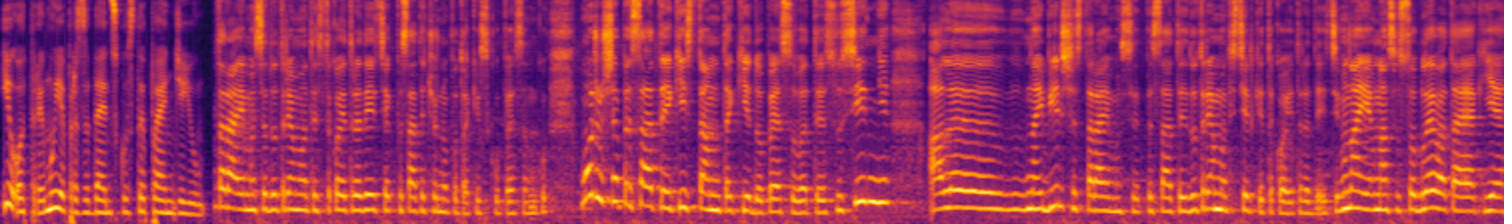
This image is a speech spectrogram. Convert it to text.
і отримує президентську стипендію. Стараємося дотримуватись такої традиції, як писати чорнопотоківську писанку. Можу ще писати якісь там такі дописувати сусідні, але найбільше стараємося писати і дотримуватись тільки такої традиції. Вона є в нас особлива, так як є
